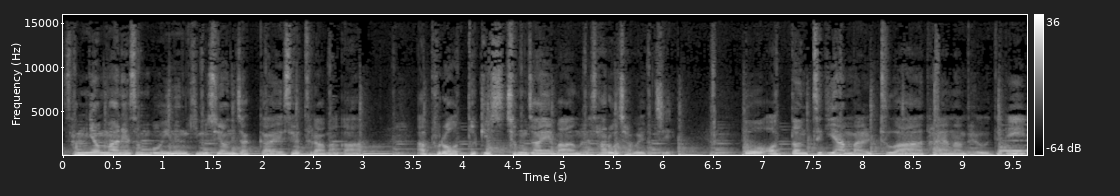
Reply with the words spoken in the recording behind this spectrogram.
3년 만에 선보이는 김수현 작가의 새 드라마가 앞으로 어떻게 시청자의 마음을 사로잡을지 또 어떤 특이한 말투와 다양한 배우들이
